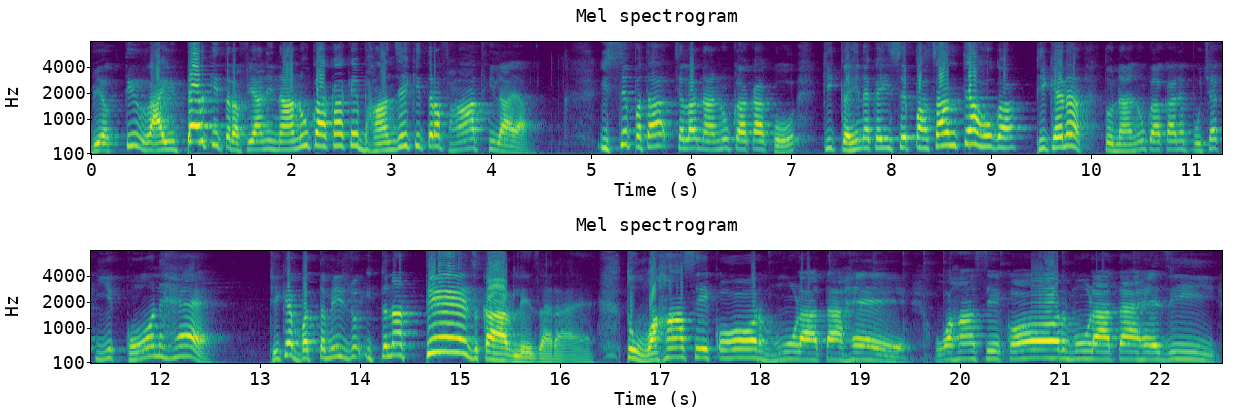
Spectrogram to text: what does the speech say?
व्यक्ति राइटर की तरफ़, यानी नानू काका के भांजे की तरफ़ हाथ हिलाया। इससे पता चला नानू काका को कि कहीं ना कहीं इसे पहचानता होगा, ठीक है ना? तो नानू काका ने पूछा कि ये कौन है? ठीक है, बदतमीज जो इतना तेज कार ले जा रहा है। तो वहाँ से एक और मोड़ आता है, वहाँ से एक और मोड़ आता है जी।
